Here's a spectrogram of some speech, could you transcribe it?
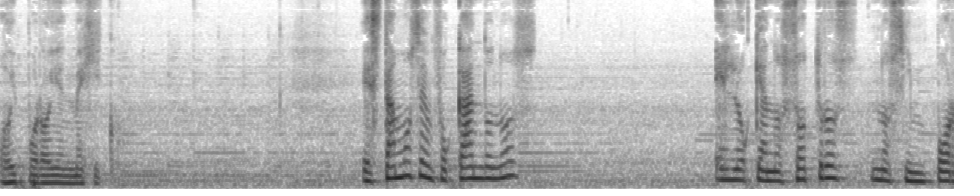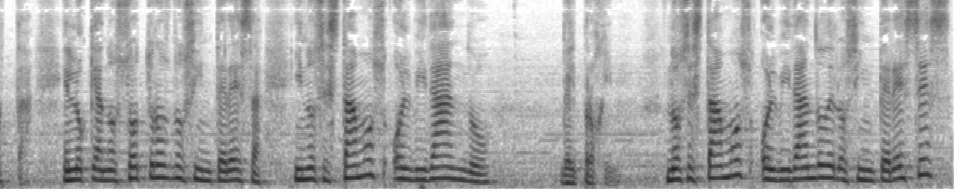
hoy por hoy en México. Estamos enfocándonos en lo que a nosotros nos importa, en lo que a nosotros nos interesa y nos estamos olvidando del prójimo. Nos estamos olvidando de los intereses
